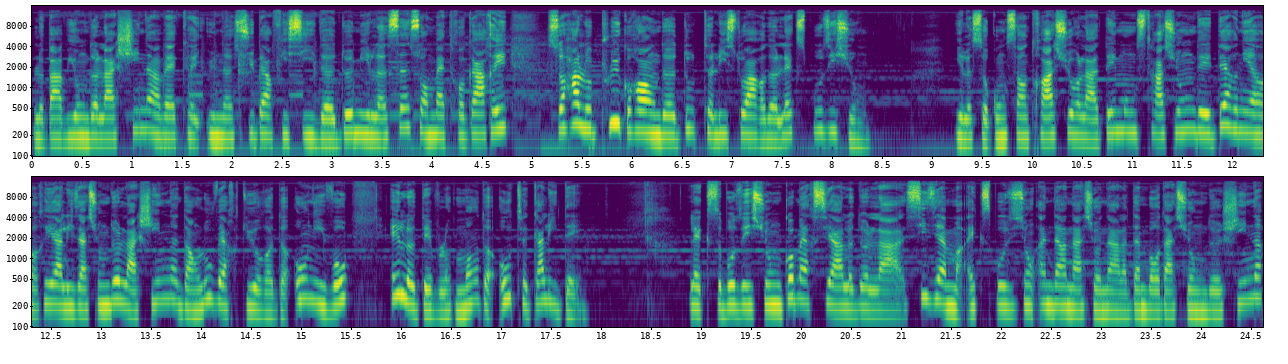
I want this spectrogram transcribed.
Le pavillon de la Chine, avec une superficie de 2500 mètres carrés, sera le plus grand de toute l'histoire de l'exposition. Il se concentrera sur la démonstration des dernières réalisations de la Chine dans l'ouverture de haut niveau et le développement de haute qualité. L'exposition commerciale de la sixième exposition internationale d'importation de Chine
